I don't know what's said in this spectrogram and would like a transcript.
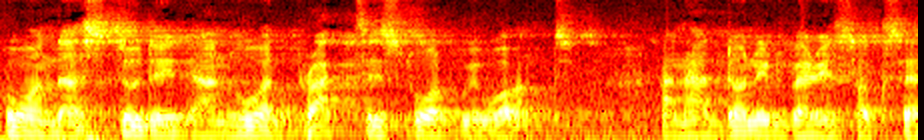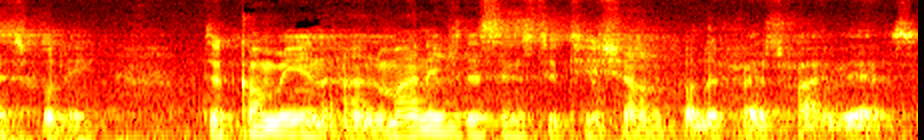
who understood it and who had practiced what we want and had done it very successfully to come in and manage this institution for the first five years.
